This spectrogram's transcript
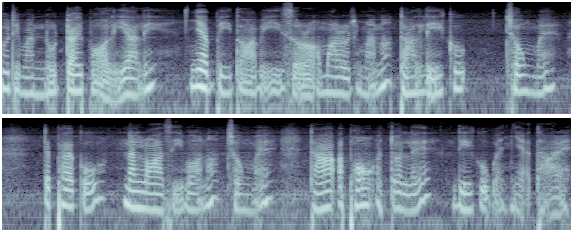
အခုဒီမှာ no type ပေါ်လေးရလေညက်ပြီးသွားပြီဆိုတော့အမတို့ဒီမှာနော်ဒါလေးခုခြုံမယ်တစ်ဖက်ကိုနှစ်လွှာစီပေါ့နော်ခြုံမယ်ဒါကအဖုံးအတွက်လည်းလေးခုပဲညက်ထားတယ်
